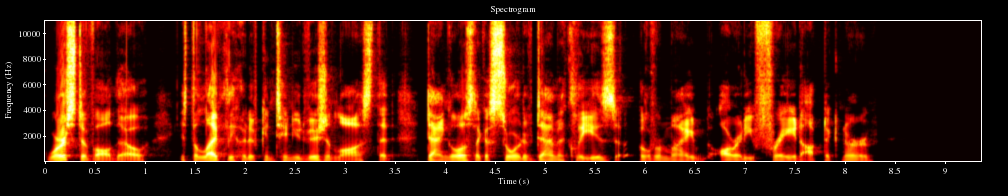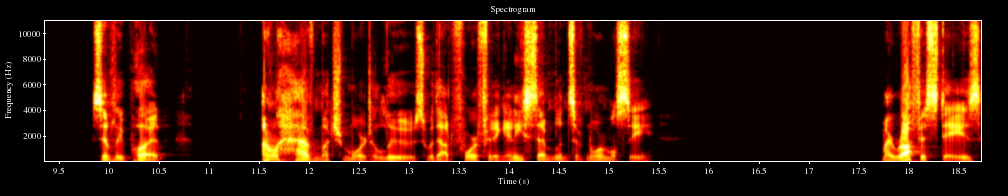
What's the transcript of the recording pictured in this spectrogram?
Worst of all, though, is the likelihood of continued vision loss that dangles like a sword of Damocles over my already frayed optic nerve. Simply put, I don't have much more to lose without forfeiting any semblance of normalcy. My roughest days,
